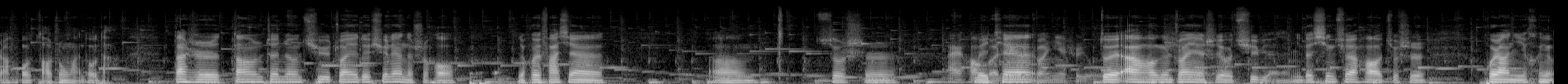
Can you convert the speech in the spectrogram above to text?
然后早中晚都打。但是当真正去专业队训练的时候，你会发现，嗯，就是爱好每天专业是有对爱好跟专业是有区别的。你的兴趣爱好就是会让你很有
